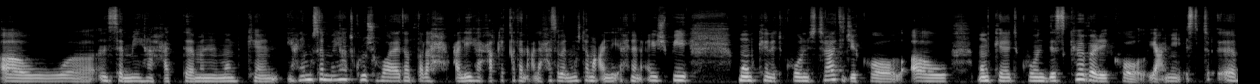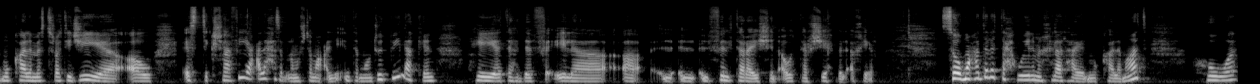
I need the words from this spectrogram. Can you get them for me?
أو uh, نسميها حتى من الممكن يعني مسميات كلش هوايه تنطرح عليها حقيقة على حسب المجتمع اللي إحنا نعيش فيه ممكن تكون strategy call أو ممكن تكون discovery call يعني است... مكالمة استراتيجية أو استكشافية على حسب المجتمع اللي أنت موجود به لكن هي تهدف إلى ال filtration أو الترشيح بالأخير. so, معدل التحويل من خلال هاي المكالمات هو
